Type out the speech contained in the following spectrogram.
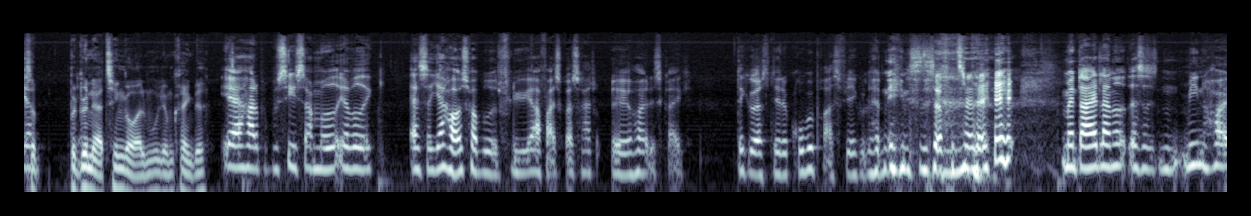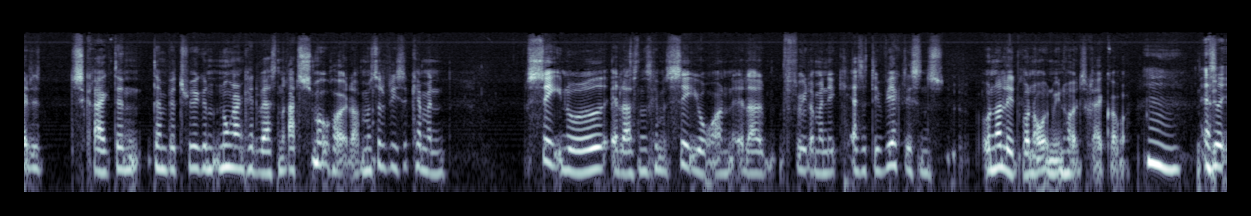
Ja. Så begynder jeg at tænke over alt muligt omkring det. Ja, jeg har det på præcis samme måde. Jeg ved ikke, altså jeg har også hoppet ud af et fly. Jeg har faktisk også haft øh, højdeskræk. Det gjorde også lidt af gruppepres, for jeg kunne have den eneste, der var tilbage. Men der er et eller andet, altså sådan, min højdeskræk, den, den bliver trigget. Nogle gange kan det være sådan ret små højder, men så er det fordi, så kan man se noget, eller sådan, så kan man se jorden, eller føler man ikke, altså det er virkelig sådan underligt, hvornår min højdeskræk kommer. Mm. Altså,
